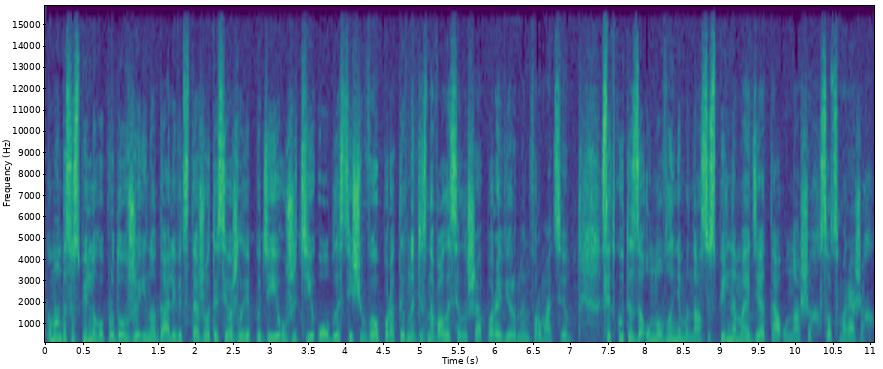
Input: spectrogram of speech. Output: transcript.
Команда Суспільного продовжує і надалі відстежувати ці важливі події у житті області, щоб ви оперативно дізнавалися лише перевірену інформацію. Слідкуйте за оновленнями на Суспільне медіа та у наших соцмережах.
